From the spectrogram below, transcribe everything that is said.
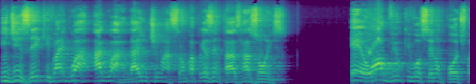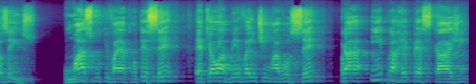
e dizer que vai aguardar a intimação para apresentar as razões. É óbvio que você não pode fazer isso. O máximo que vai acontecer é que a OAB vai intimar você para ir para a repescagem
